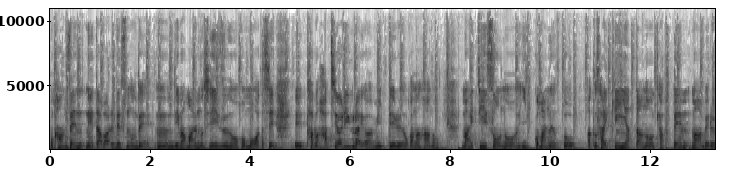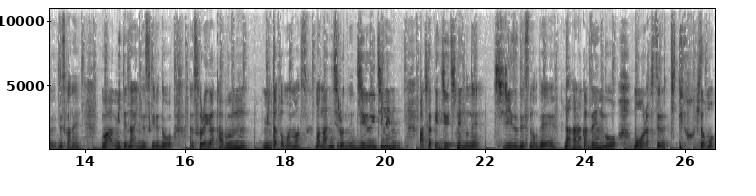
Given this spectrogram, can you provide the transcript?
もう完全ネタバレですので、うん、今までのシリーズの方も私、えー多分8割ぐらいは見てるのかな。あのマイティー・ソーの1個前のやつとあと最近やったあのキャプテン・マーベルですかね。は見てないんですけれどそれが多分見たと思います、まあ、何しろね11年足掛け11年のねシリーズですのでなかなか全部を網羅してるって言ってる人も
